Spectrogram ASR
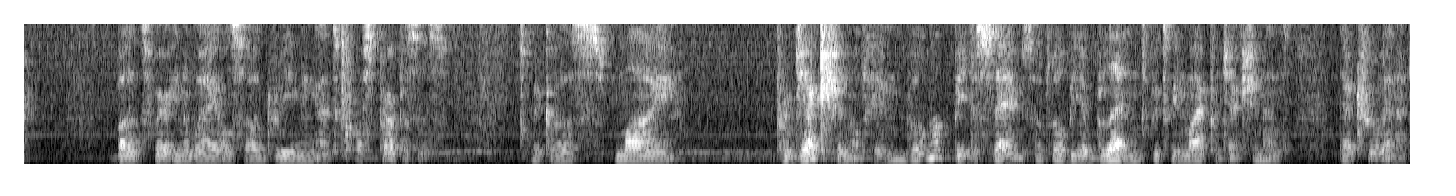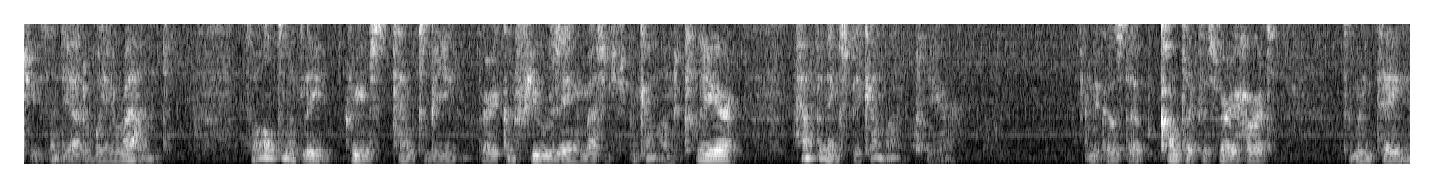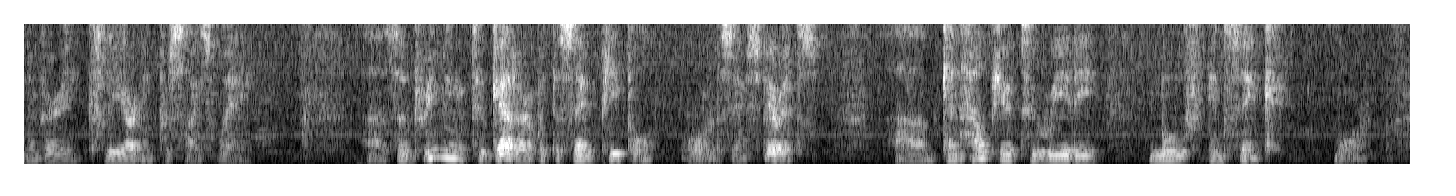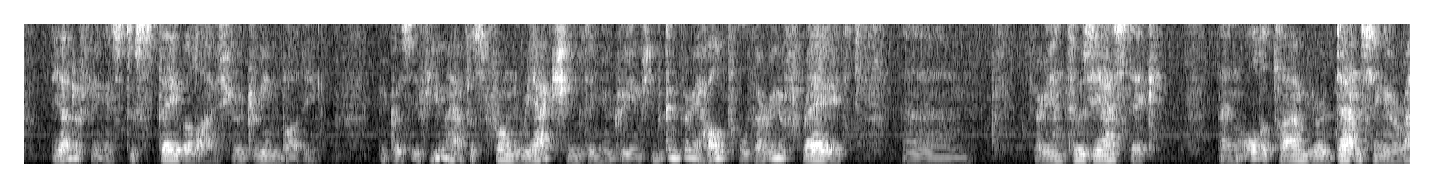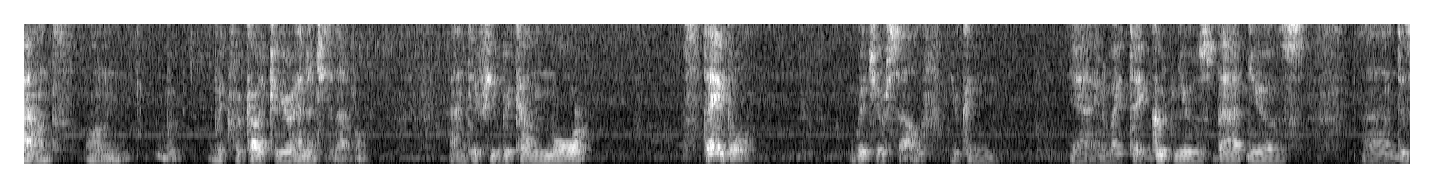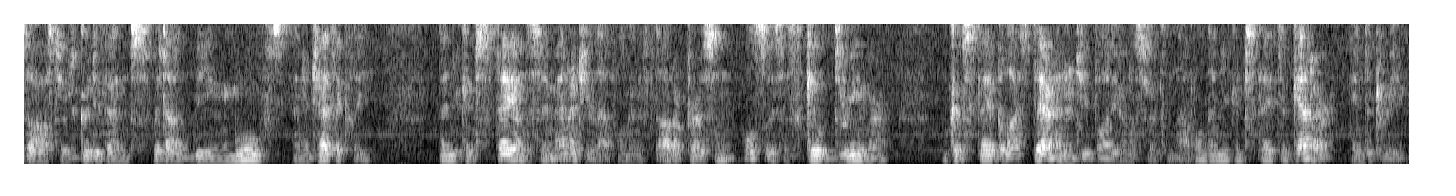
but we're in a way also dreaming at cross purposes. Because my projection of him will not be the same, so it will be a blend between my projection and their true energies and the other way around. So ultimately dreams tend to be very confusing, messages become unclear, happenings become unclear because the contact is very hard to maintain in a very clear and precise way. Uh, so dreaming together with the same people or the same spirits um, can help you to really move in sync more. The other thing is to stabilize your dream body. Because if you have a strong reaction within your dreams, you become very hopeful, very afraid, um, very enthusiastic, then all the time you're dancing around on with regard to your energy level. And if you become more stable with yourself, you can, yeah, in a way, take good news, bad news, uh, disasters, good events without being moved energetically, then you can stay on the same energy level. And if the other person also is a skilled dreamer who can stabilize their energy body on a certain level, then you can stay together in the dream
